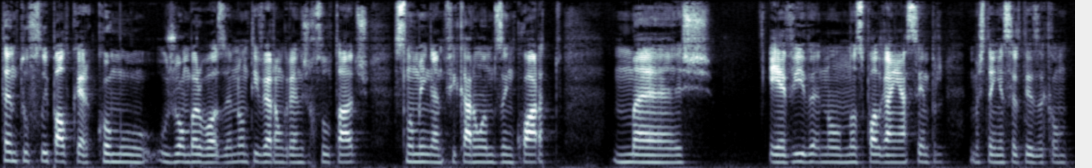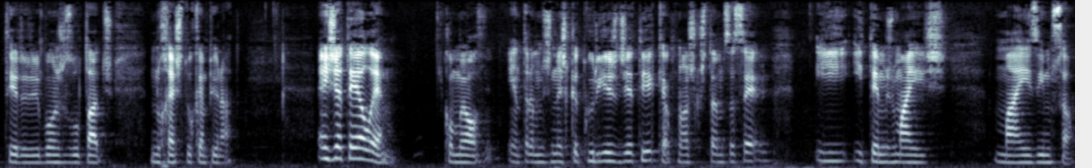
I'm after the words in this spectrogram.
tanto o Felipe Albuquerque como o João Barbosa não tiveram grandes resultados. Se não me engano, ficaram ambos em quarto, mas é a vida, não, não se pode ganhar sempre, mas tenho a certeza que vão ter bons resultados no resto do campeonato. Em GTLM, como é óbvio, entramos nas categorias de GT, que é o que nós gostamos a sério, e, e temos mais, mais emoção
